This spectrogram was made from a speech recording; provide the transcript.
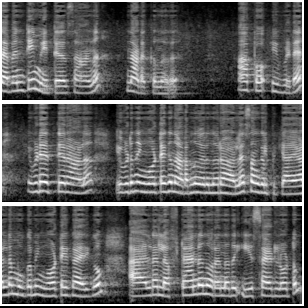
സെവന്റി മീറ്റേഴ്സാണ് നടക്കുന്നത്. അപ്പോൾ ഇവിടെ ഇവിടെ എത്തിയ ഒരാൾ ഇവിടെ നിന്ന് ഇങ്ങോട്ടേക്ക് നടന്നു വരുന്ന ഒരാളെ സങ്കല്പിക്കുക. അയാളുടെ മുഖം ഇങ്ങോട്ടേക്കായിരിക്കും. അയാളുടെ ലെഫ്റ്റ് ഹാൻഡ് എന്ന് പറയുന്നത് ഈ സൈഡിലോട്ടും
